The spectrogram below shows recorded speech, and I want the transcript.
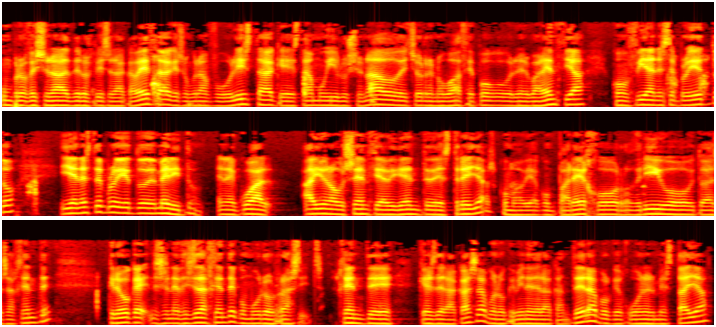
un profesional de los pies en la cabeza, que es un gran futbolista, que está muy ilusionado, de hecho renovó hace poco en el Valencia, confía en este proyecto y en este proyecto de mérito, en el cual hay una ausencia evidente de estrellas, como había con Parejo, Rodrigo y toda esa gente, creo que se necesita gente como Uro Rasic, gente que es de la casa, bueno, que viene de la cantera porque jugó en el Mestalla,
